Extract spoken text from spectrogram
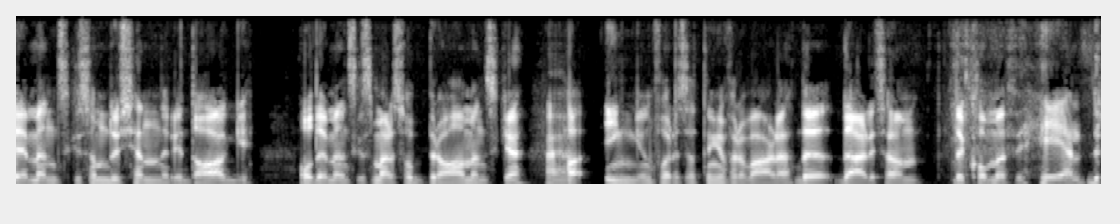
det mennesket som du kjenner i dag, og det mennesket som er et så bra menneske, Ja, ja. har ingen forutsetninger for å være det. Det, det er liksom Det kommer helt du,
